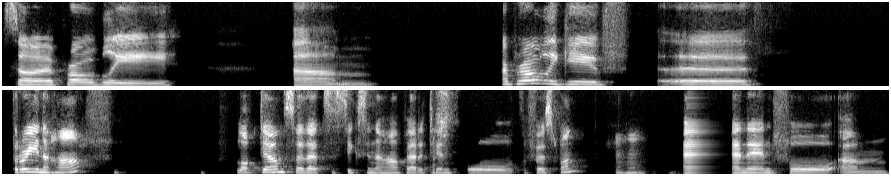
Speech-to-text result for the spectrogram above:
So probably, um, I probably give uh three and a half lockdowns. So that's a six and a half out of ten for the first one, hmm and, and then for um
